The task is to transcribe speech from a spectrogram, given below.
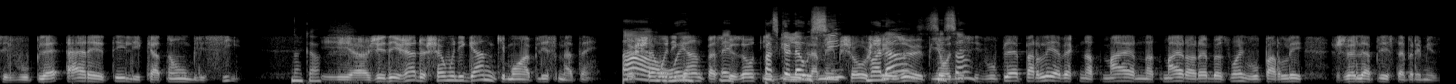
s'il vous plaît, arrêtez les catombes ici. D'accord. Et euh, j'ai des gens de Shawinigan qui m'ont appelé ce matin. De ah, Shawinigan, parce que les autres, parce ils que la même chose chez eux. Puis ils ont dit, s'il vous plaît, parlez avec notre mère. Notre mère aurait besoin de vous parler. Je vais l'appeler cet après-midi.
